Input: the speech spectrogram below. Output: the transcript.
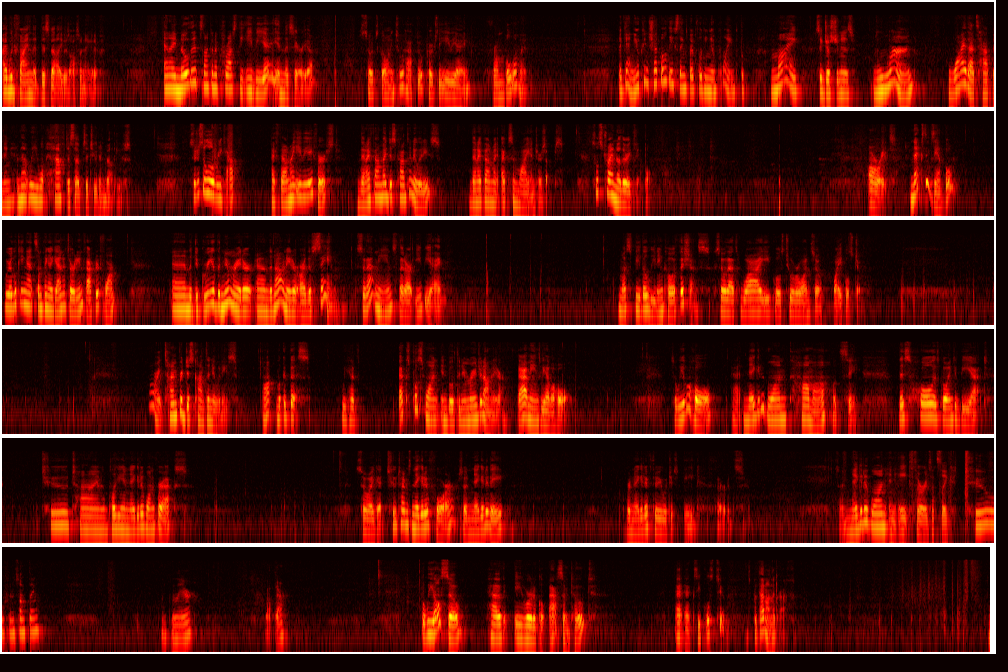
I would find that this value is also negative. And I know that it's not going to cross the EBA in this area, so it's going to have to approach the EBA from below it. Again, you can check all these things by plugging in points. My suggestion is learn why that's happening, and that way you won't have to substitute in values. So just a little recap. I found my EBA first, then I found my discontinuities, then I found my x and y intercepts. So let's try another example. All right, next example, we're looking at something again, it's already in factored form, and the degree of the numerator and the denominator are the same. So that means that our EBA must be the leading coefficients. So that's y equals 2 over 1, so y equals 2. All right, time for discontinuities. Oh, look at this. We have x plus 1 in both the numerator and denominator. That means we have a hole. So we have a hole at negative 1 comma, let's see, this hole is going to be at 2 times, I'm plugging in negative 1 for x. So I get 2 times negative 4, so negative 8, over negative 3, which is 8 thirds. So negative 1 and 8 thirds, that's like 2 and something. Like there. About there. But we also have a vertical asymptote at x equals 2. Let's put that on the graph.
